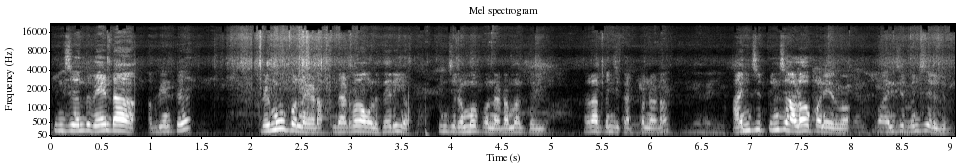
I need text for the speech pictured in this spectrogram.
பிஞ்சு வந்து வேண்டாம் அப்படின்ட்டு ரிமூவ் பண்ண இடம். இந்த இடம்லாம் உங்களுக்கு தெரியும். பிஞ்சு ரிமூவ் பண்ண இடம்லாம் தெரியும். அதெல்லாம் பிஞ்சு கட் பண்ண இடம். அஞ்சு பிஞ்சு அலோவ் பண்ணியிருக்கோம். இப்போ அஞ்சு பிஞ்சு இருக்குது.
